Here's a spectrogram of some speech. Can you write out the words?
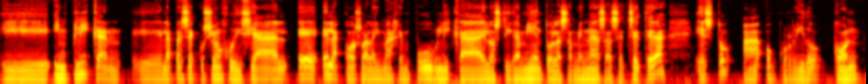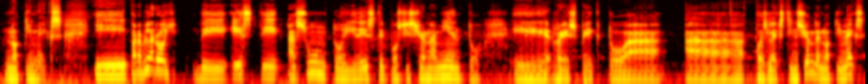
implican eh, la persecución judicial, el acoso a la imagen pública, el hostigamiento, las amenazas, etcétera, esto ha ocurrido con Notimex. Y para hablar hoy de este asunto y de este posicionamiento respecto a a pues la extinción de Notimex,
